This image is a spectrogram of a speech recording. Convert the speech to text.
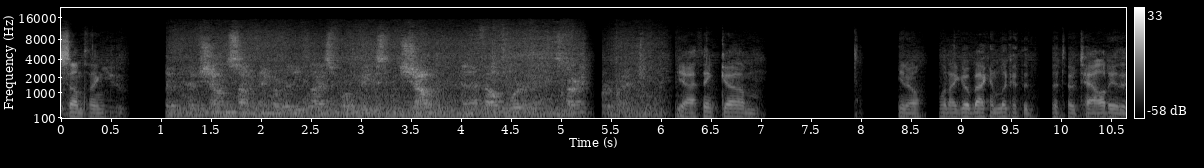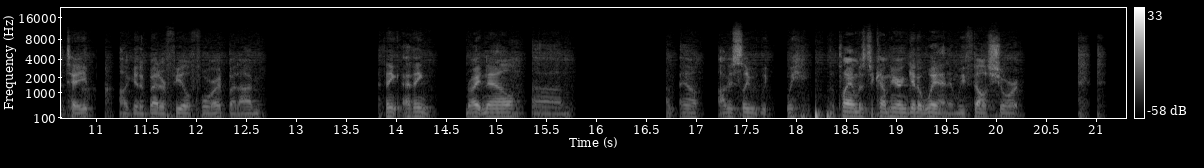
Something. You have shown something over these last four weeks. Shown NFL quarterback, starting quarterback. Yeah, I think um, you know when I go back and look at the, the totality of the tape, I'll get a better feel for it. But I'm, I think I think right now, um, you know, obviously we, we the plan was to come here and get a win, and we fell short.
